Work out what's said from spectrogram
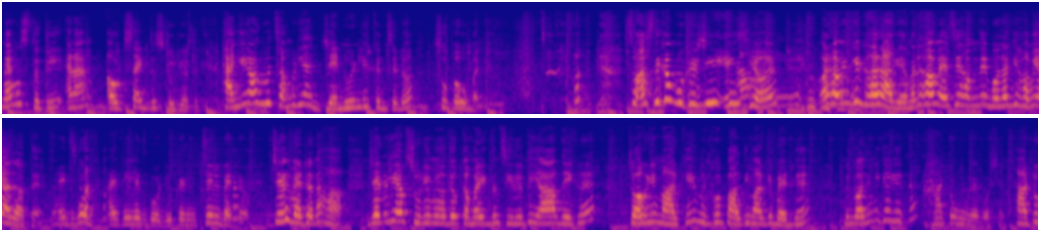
मैं हूँ स्तुति and I'm outside the studio today. Hanging out with somebody I genuinely consider superwoman. Swastika Mukherjee is here और हम इनके घर आ गए मतलब हम ऐसे हमने बोला कि हम ही आ जाते हैं It's good. I feel it's good. You can chill better. Chill बैठो ना हाँ जनरली आप स्टूडियो में होते हो कमर एकदम सीधी होती है यहाँ आप देख रहे हैं चौकड़ी मार के बिल्कुल पालती मार के बैठ गए हैं बंगाली में क्या कहते हैं हाटू मुड़े बोशे हाटू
